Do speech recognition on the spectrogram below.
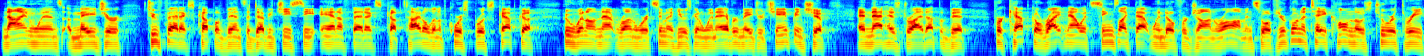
nine wins, a major, two FedEx Cup events, a WGC, and a FedEx Cup title. And of course, Brooks Koepka, who went on that run where it seemed like he was going to win every major championship, and that has dried up a bit for Koepka. Right now, it seems like that window for Jon Rahm. And so if you're going to take home those two or three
